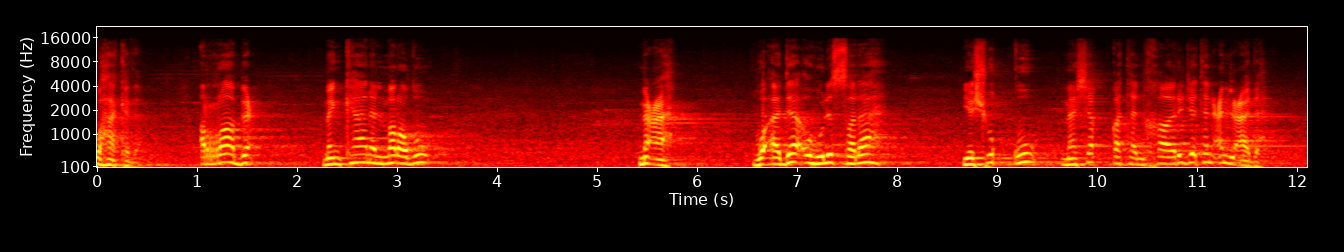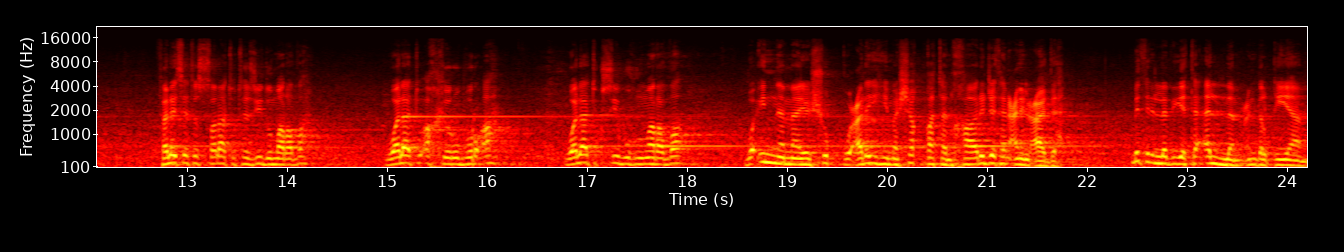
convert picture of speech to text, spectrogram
وهكذا. الرابع من كان المرض معه وأداؤه للصلاة يشق مشقة خارجة عن العادة. فليست الصلاة تزيد مرضه ولا تؤخر برأه ولا تكسبه مرضا وإنما يشق عليه مشقة خارجة عن العادة. مثل الذي يتألم عند القيام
